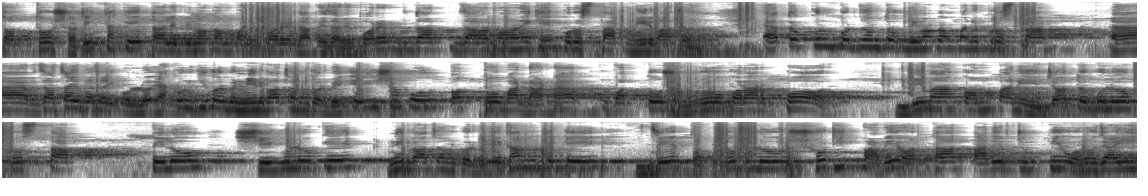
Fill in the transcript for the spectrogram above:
তথ্য সঠিক থাকে, তাহলে বিমা কোম্পানি পরের ধাপে যাবে। পরের ধাপ যাওয়ার মানে কি? প্রস্তাব নির্বাচন। এতক্ষণ পর্যন্ত বিমা কোম্পানি প্রস্তাব যাচাই বাছাই করল। এখন কি করবে? নির্বাচন করবে। এই সকল তথ্য বা ডাটা উপাত্ত সংগ্রহ করার পর বিমা কোম্পানি যতগুলো প্রস্তাব পেল, সেগুলোকে নির্বাচন করবে। এখান থেকে যে তথ্যগুলো সঠিক পাবে, অর্থাৎ তাদের চুক্তি অনুযায়ী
